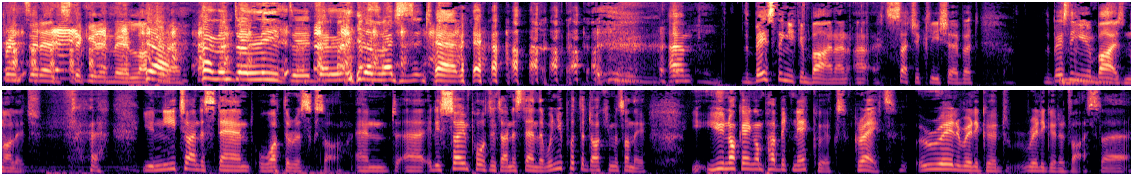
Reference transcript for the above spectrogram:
print it and stick it in there, lock it yeah, up. and then delete, dude. Delete as much as you can. Um, the best thing you can buy, and I, I, it's such a cliche, but the best thing you can buy is knowledge. you need to understand what the risks are, and uh, it is so important to understand that when you put the documents on there, you, you're not going on public networks. Great, really, really good, really good advice. Uh,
